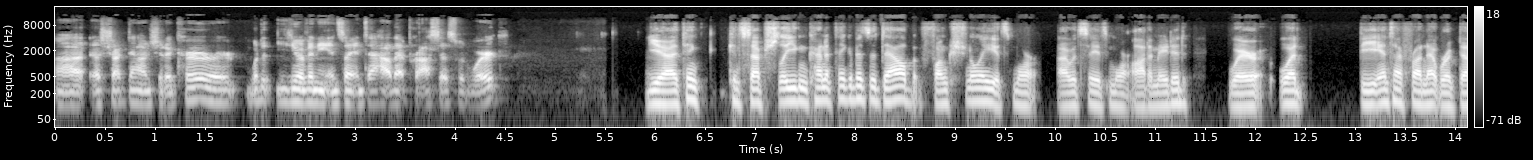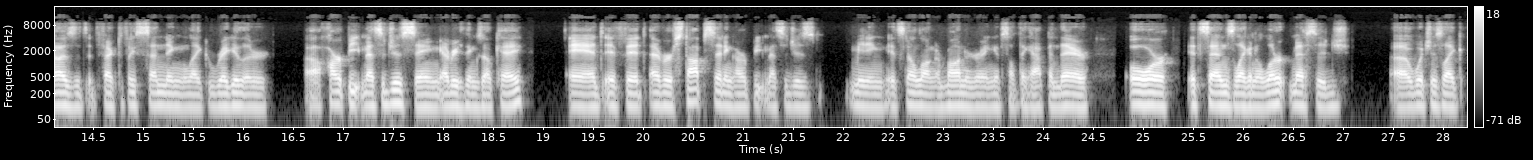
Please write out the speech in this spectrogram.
uh, a shutdown should occur? Or what do you have any insight into how that process would work? Yeah, I think conceptually you can kind of think of it as a DAO, but functionally it's more, I would say it's more automated, where what the anti-fraud network does is effectively sending like regular uh, heartbeat messages saying everything's okay. And if it ever stops sending heartbeat messages, meaning it's no longer monitoring if something happened there, or it sends like an alert message, uh, which is like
